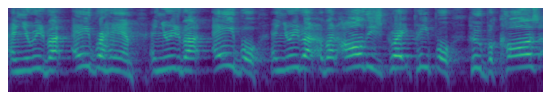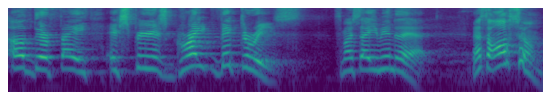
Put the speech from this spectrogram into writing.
and you read about Abraham, and you read about Abel, and you read about, about all these great people who, because of their faith, experienced great victories. Somebody say amen to that. That's awesome.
